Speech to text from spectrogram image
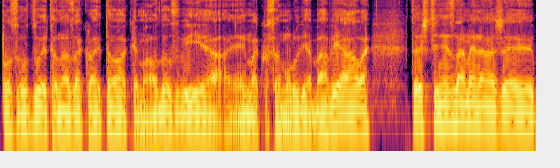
posudzuje to na základe toho, aké má odozvy a neviem, ako sa mu ľudia bavia, ale to ešte neznamená, že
